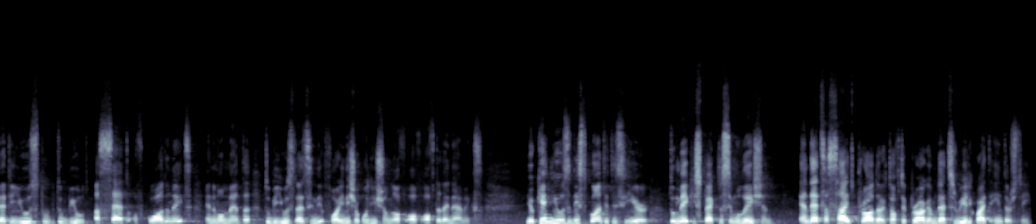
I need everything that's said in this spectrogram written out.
that he used to, to build a set of coordinates and momenta to be used as in, for initial condition of, of, of the dynamics. You can use these quantities here to make spectral simulation. And that's a side product of the program that's really quite interesting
